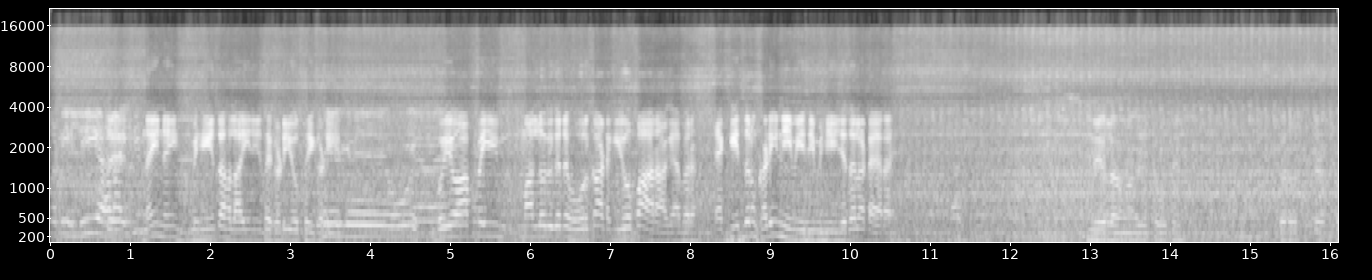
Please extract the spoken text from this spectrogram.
ਮੱਟੀ ਹਿੱਲੀ ਤੇ ਹਲਾਈ ਦੀ ਨਹੀਂ ਨਹੀਂ ਮਸ਼ੀਨ ਤਾਂ ਹਲਾਈ ਨਹੀਂ ਇੱਥੇ ਖੜੀ ਉੱਥੇ ਹੀ ਖੜੀ ਹੈ ਤੇ ਉਹ ਵੀ ਉਹ ਆਪੇ ਹੀ ਮੰਨ ਲਓ ਵੀ ਕਿਤੇ ਹੋਰ ਘਟ ਗਈ ਉਹ ਭਾਰ ਆ ਗਿਆ ਫਿਰ। ਇੱਕ ਇੱਧਰ ਨੂੰ ਖੜੀ ਨੀਵੀਂ ਸੀ ਮਸ਼ੀਨ ਜਿਹਦਾ ਲਾ ਟਾਇਰ ਆ ਇਹ। ਇਹ ਲਾਵਾਂਗੇ ਟੋਟੇ ਕਰੋ ਚੈੱਕ।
